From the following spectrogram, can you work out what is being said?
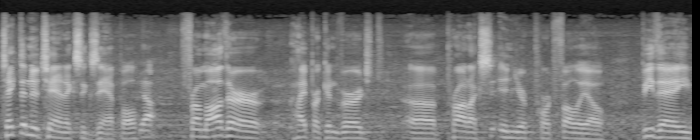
take the Nutanix example, yeah. from other hyperconverged uh, products in your portfolio, be they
